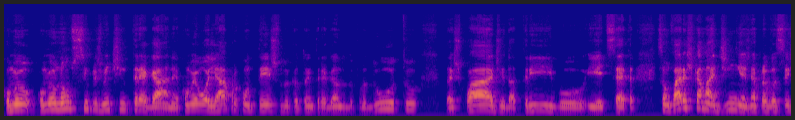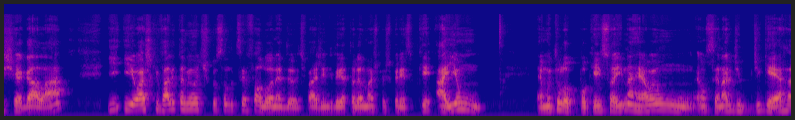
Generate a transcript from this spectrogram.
Como eu, como eu não simplesmente entregar, né? Como eu olhar para o contexto do que eu estou entregando do produto, da squad, da tribo e etc. São várias camadinhas, né, para você chegar lá. E, e, eu acho que vale também uma discussão do que você falou, né? Do, tipo, a gente deveria estar olhando mais para a experiência, porque aí é um é muito louco, porque isso aí na real é um, é um cenário de, de guerra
